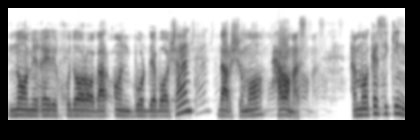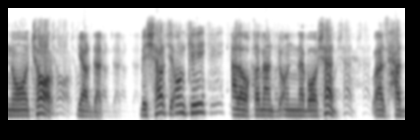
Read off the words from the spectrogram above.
نام غیر خدا را بر آن برده باشند بر شما حرام است. اما کسی که ناچار گردد به شرط آنکه علاقمند به آن نباشد و از حد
